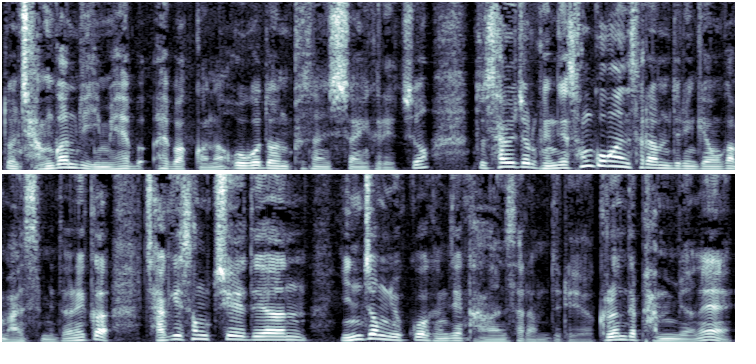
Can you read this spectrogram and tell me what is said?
또는 장관도 이미 해봤거나 오거돈 부산시장이 그랬죠. 또 사회적으로 굉장히 성공한 사람들인 경우가 많습니다. 그러니까 자기 성취에 대한 인정 욕구가 굉장히 강한 사람들이에요. 그런데 반면에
